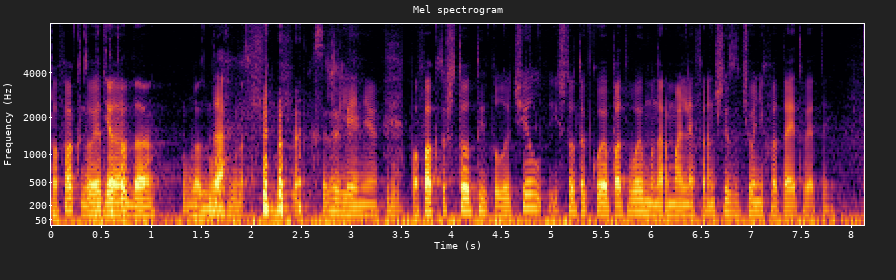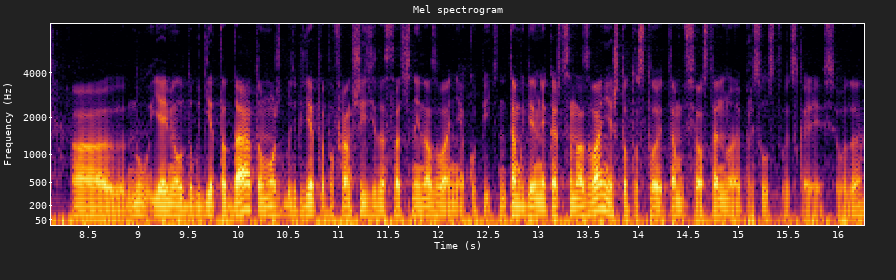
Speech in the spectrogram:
По факту ну, это... Где-то да, возможно. Да, к сожалению. По факту, что ты получил и что такое, по-твоему, нормальная франшиза, чего не хватает в этой? Uh, ну, я имел в виду где-то да, то может быть где-то по франшизе достаточно и название купить. Но там, где, мне кажется, название что-то стоит, там все остальное присутствует, скорее всего, да?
